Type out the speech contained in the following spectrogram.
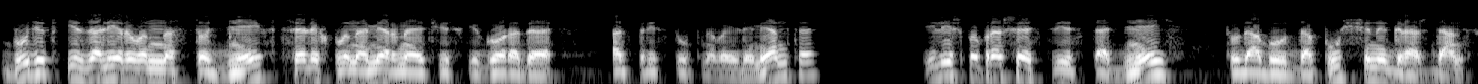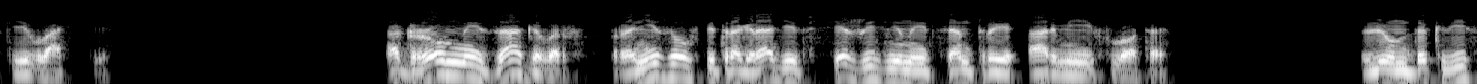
будет изолирован на 100 дней в целях планомерной очистки города от преступного элемента, и лишь по прошествии 100 дней туда будут допущены гражданские власти. Огромный заговор пронизывал в Петрограде все жизненные центры армии и флота. Люндеквист,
